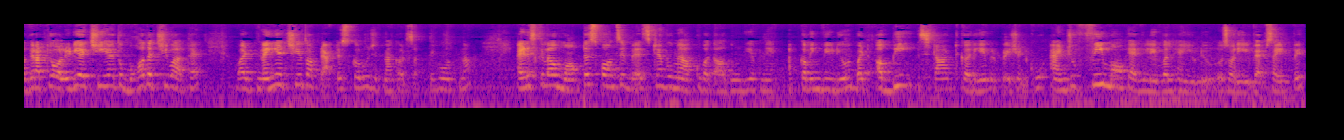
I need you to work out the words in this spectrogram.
अगर आपकी ऑलरेडी अच्छी है तो बहुत अच्छी बात है बट नहीं अच्छी है तो आप प्रैक्टिस करो जितना कर सकते हो उतना। एंड इसके अलावा मॉक टेस्ट कौन से बेस्ट है वो मैं आपको बता दूँगी अपने अपकमिंग वीडियो में बट अभी स्टार्ट करिए प्रिपरेशन को एंड जो फ्री मॉक अवेलेबल है यूट्यूब सॉरी वेबसाइट पे,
